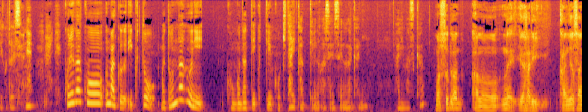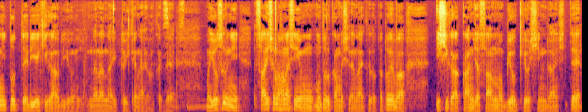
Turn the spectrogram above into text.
ということですよね。これがこう、うまくいくと、まあ、どんなふうに今後なっていくっていう、こう、期待感っていうのは先生の中にありますか？まあ、それは、あのね、やはり患者さんにとって利益があるようにならないといけないわけで、でね、まあ、要するに、最初の話にも戻るかもしれないけど、例えば、医師が患者さんの病気を診断して、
